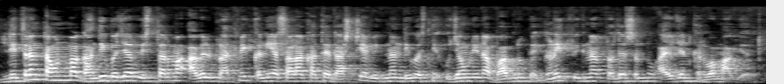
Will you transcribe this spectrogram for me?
લેત્રંગ ટાઉનમાં ગાંધી બજાર વિસ્તારમાં આવેલ પ્રાથમિક કન્યા શાળા ખાતે રાષ્ટ્રીય વિજ્ઞાન દિવસની ઉજવણીના ભાગરૂપે ગણિત વિજ્ઞાન પ્રદર્શનનું આયોજન કરવામાં આવ્યું હતું.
